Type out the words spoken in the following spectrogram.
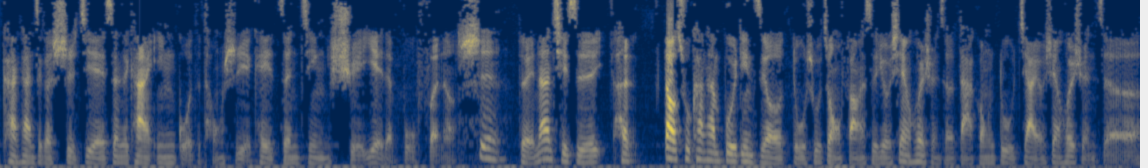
看看这个世界，甚至看英国的同时，也可以增进学业的部分哦。是，对，那其实很到处看看，不一定只有读书这种方式。有些人会选择打工度假，有些人会选择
